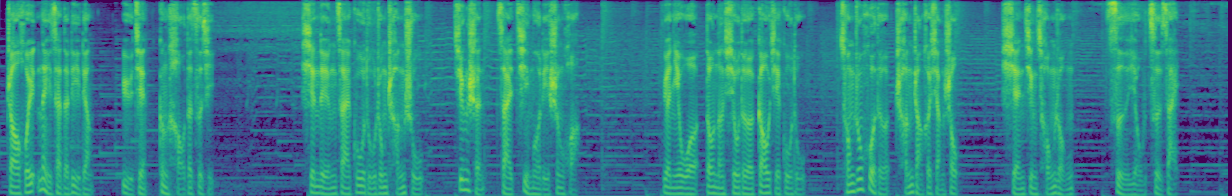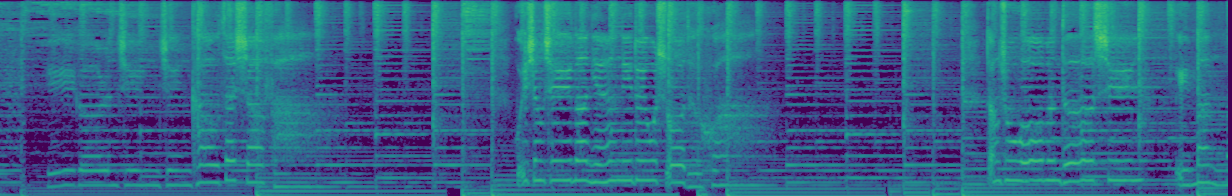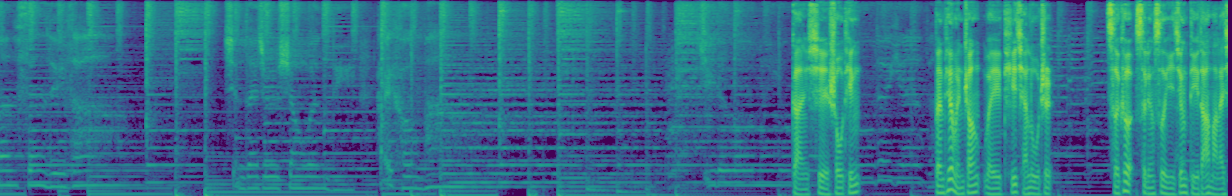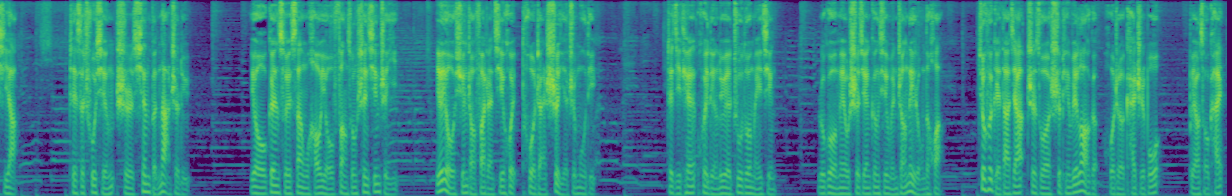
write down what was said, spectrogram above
找回内在的力量。”遇见更好的自己，心灵在孤独中成熟，精神在寂寞里升华。愿你我都能修得高洁孤独，从中获得成长和享受，娴静从容，自由自在。沙发，回想起那年你对我说的话。当初我们的心已慢慢分离了，现在只想问你还好吗？感谢收听，本篇文章为提前录制。此刻四零四已经抵达马来西亚，这次出行是仙本那之旅，有跟随三五好友放松身心之意。也有寻找发展机会、拓展视野之目的。这几天会领略诸多美景。如果没有时间更新文章内容的话，就会给大家制作视频 Vlog 或者开直播。不要走开。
